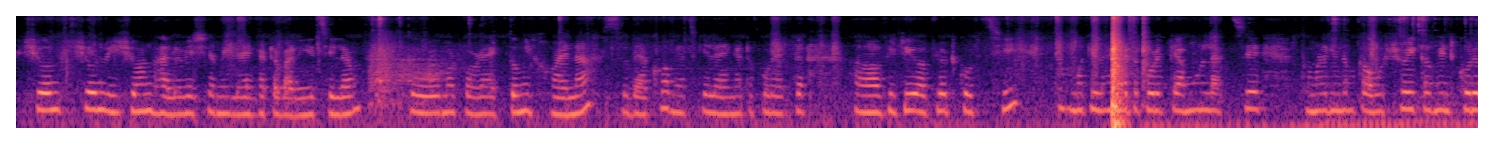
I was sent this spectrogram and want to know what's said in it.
ভীষণ ভীষণ ভীষণ ভালোবেসে আমি লেহেঙ্গাটা বানিয়েছিলাম। তো আমার পড়া একদমই হয় না। তো দেখো, আমি আজকে লেহেঙ্গাটা পরে একটা ভিডিও আপলোড করছি। তো আমাকে লেহেঙ্গাটা পরে কেমন লাগছে? তোমরা কিন্তু আমাকে অবশ্যই কমেন্ট করে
